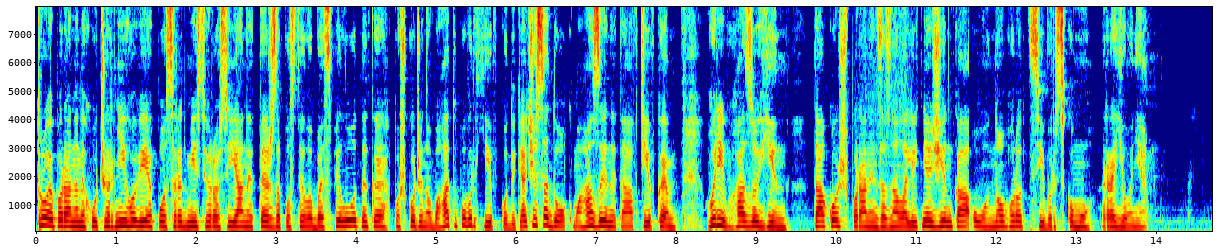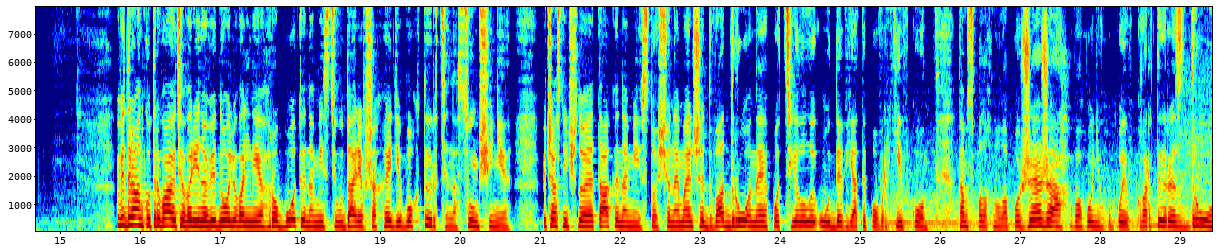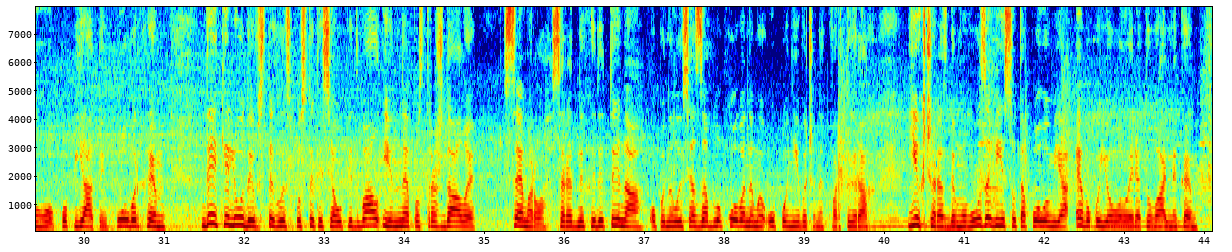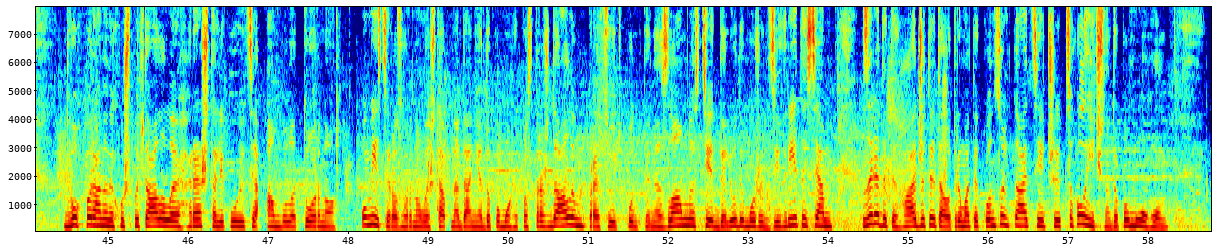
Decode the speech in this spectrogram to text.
Троє поранених у Чернігові. Посеред місті росіяни теж запустили безпілотники. Пошкоджено багатоповерхівку, дитячий садок, магазини та автівки. Горів газогін. Також поранень зазнала літня жінка у Новгород-Сіверському районі. Від ранку тривають аварійно-відновлювальні роботи на місці ударів шахедів в Охтирці на Сумщині. Під час нічної атаки на місто щонайменше два дрони поцілили у дев'ятиповерхівку. Там спалахнула пожежа. Вогонь охопив квартири з другого по п'ятий поверхи. Деякі люди встигли спуститися у підвал і не постраждали. Семеро, серед них і дитина, опинилися заблокованими у понівечених квартирах. Їх через димову завісу та полум'я евакуйовували рятувальники. Двох поранених ушпиталили, решта лікуються амбулаторно. У місті розгорнули штаб надання допомоги постраждалим. Працюють пункти незламності, де люди можуть зігрітися, зарядити гаджети та отримати консультації чи психологічну допомогу.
